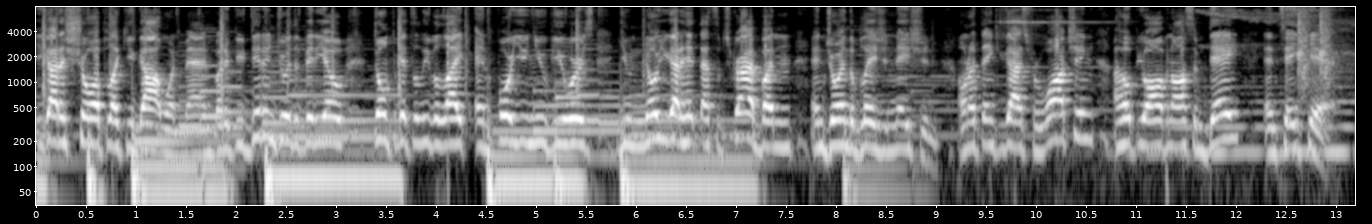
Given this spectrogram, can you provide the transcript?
You got to show up like you got one, man. But if you did enjoy the video, don't forget to leave a like. And for you new viewers, you know you got to hit that subscribe button and join the Blasian Nation. I want to thank you guys for watching. I hope you all have an awesome day and take care.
